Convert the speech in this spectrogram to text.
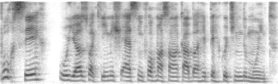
por ser o Joshua Kimmich, essa informação acaba repercutindo muito.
